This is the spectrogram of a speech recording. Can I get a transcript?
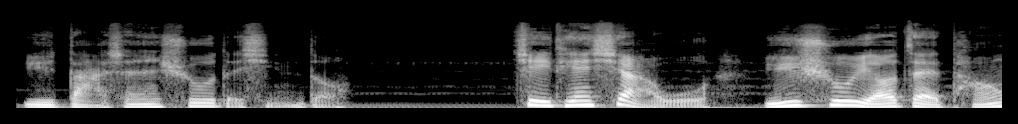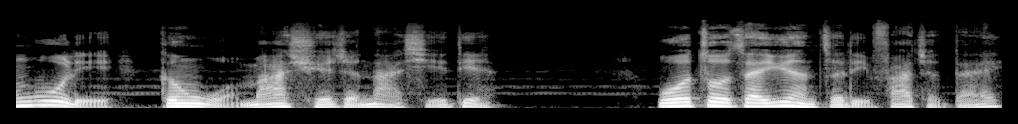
与大山叔的行动。这天下午，于书瑶在堂屋里跟我妈学着纳鞋垫。我坐在院子里发着呆，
